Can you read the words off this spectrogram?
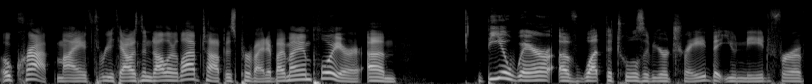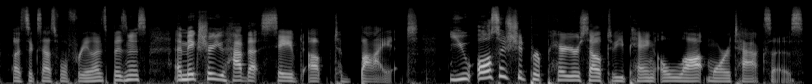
oh crap, my $3,000 laptop is provided by my employer. Um, be aware of what the tools of your trade that you need for a, a successful freelance business and make sure you have that saved up to buy it. You also should prepare yourself to be paying a lot more taxes.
